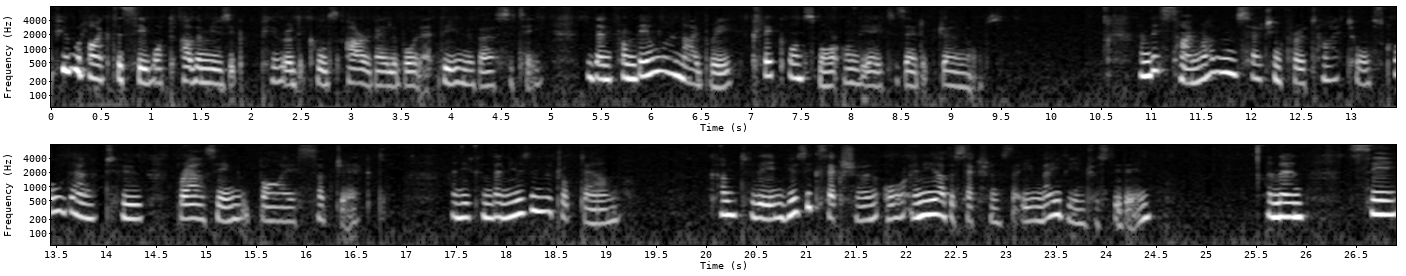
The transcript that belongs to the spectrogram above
If you would like to see what other music periodicals are available at the university, then from the online library, click once more on the A to Z of journals. And this time, rather than searching for a title, scroll down to browsing by subject, and you can then using the drop down come to the music section or any other sections that you may be interested in and then see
